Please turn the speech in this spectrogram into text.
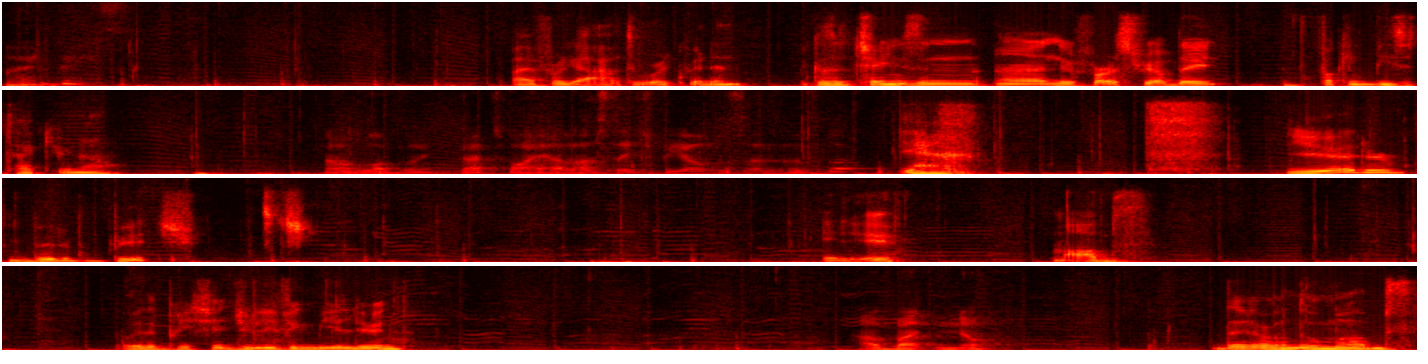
I hate bees. I forgot how to work with it because it changed in uh, new forestry update. The fucking bees attack you now. Oh, lovely. That's why I lost HP all of a sudden. it? Yeah. yeah, they're a bit of a bitch. Hello, mobs. I would appreciate you leaving me alone. How about no? There are no mobs.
